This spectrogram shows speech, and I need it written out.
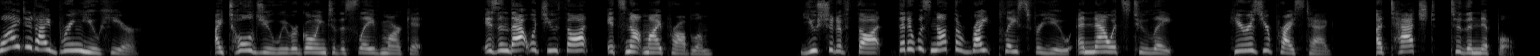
Why did I bring you here? I told you we were going to the slave market. Isn't that what you thought? It's not my problem. You should have thought that it was not the right place for you, and now it's too late. Here is your price tag, attached to the nipple.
